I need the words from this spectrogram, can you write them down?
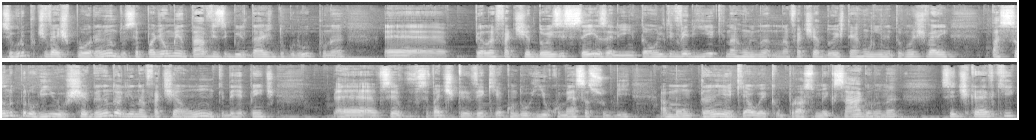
se o grupo estiver explorando, você pode aumentar a visibilidade do grupo, né? É, pela fatia 2 e 6 ali. Então ele veria que na, ruína, na fatia 2 tem a ruína. Então quando estiverem passando pelo rio, chegando ali na fatia 1, que de repente é, você, você vai descrever que é quando o rio começa a subir a montanha, que é o, o próximo hexágono, né? Você descreve que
